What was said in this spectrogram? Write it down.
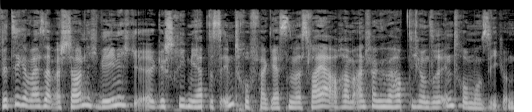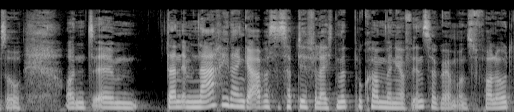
witzigerweise haben erstaunlich wenig äh, geschrieben, ihr habt das Intro vergessen. Das war ja auch am Anfang überhaupt nicht unsere Intro-Musik und so. Und ähm, dann im Nachhinein gab es, das habt ihr vielleicht mitbekommen, wenn ihr auf Instagram uns followt,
